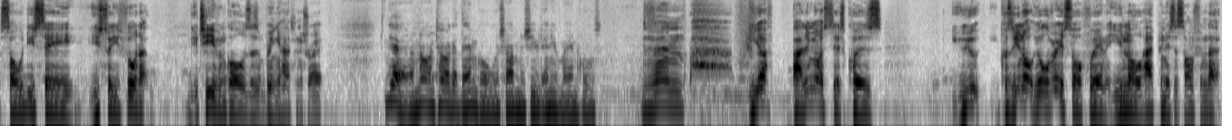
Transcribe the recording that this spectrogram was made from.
So would you say you so you feel that achieving goals doesn't bring you happiness, right? Yeah, and not until I get the end goal, which I haven't achieved any of my end goals. Then you have. Alright, let me ask this, because you, because you know you're very self-aware. You know happiness is something that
